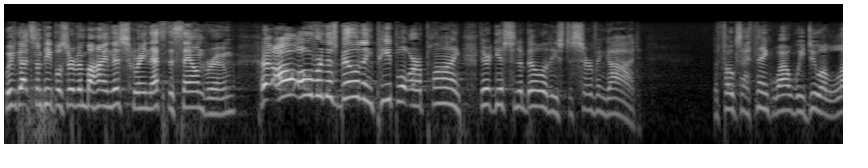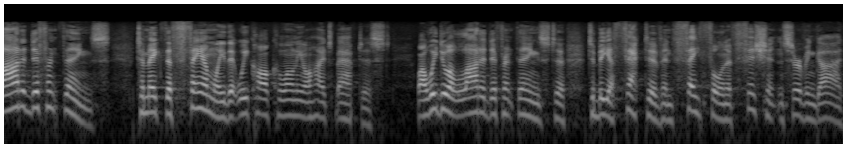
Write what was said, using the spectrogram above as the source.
We've got some people serving behind this screen. That's the sound room. All over this building, people are applying their gifts and abilities to serving God. But folks, I think while we do a lot of different things, to make the family that we call Colonial Heights Baptist. While we do a lot of different things to, to be effective and faithful and efficient in serving God,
